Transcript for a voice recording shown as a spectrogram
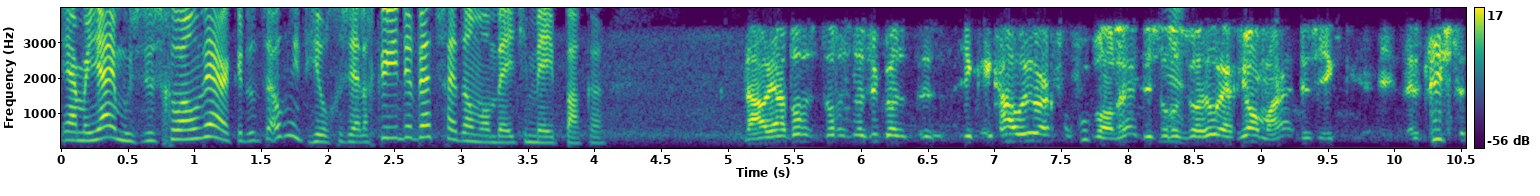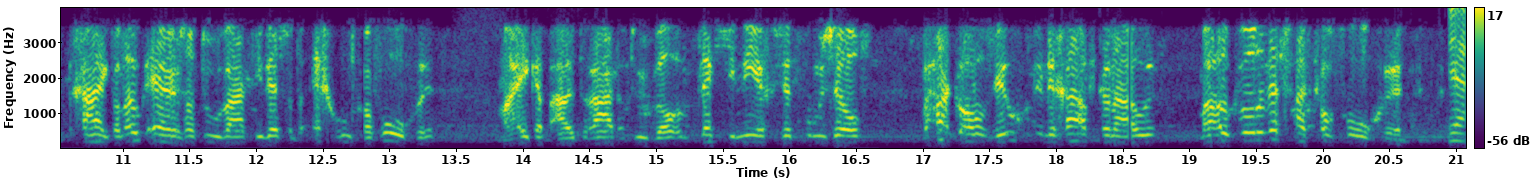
Ja, maar jij moest dus gewoon werken. Dat is ook niet heel gezellig. Kun je de wedstrijd dan wel een beetje meepakken? Nou ja, dat is, dat is natuurlijk wel... Ik, ik hou heel erg van voetballen, dus dat is wel heel erg jammer. Dus ik, het liefst ga ik dan ook ergens naartoe waar ik die wedstrijd echt goed kan volgen. Maar ik heb uiteraard natuurlijk wel een plekje neergezet voor mezelf... waar ik alles heel goed in de gaten kan houden, maar ook wel de wedstrijd kan volgen. Ja,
